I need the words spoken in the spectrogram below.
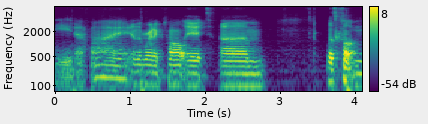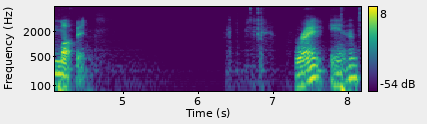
EFI, and then we're going to call it um, let's call it muffin. Right, and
